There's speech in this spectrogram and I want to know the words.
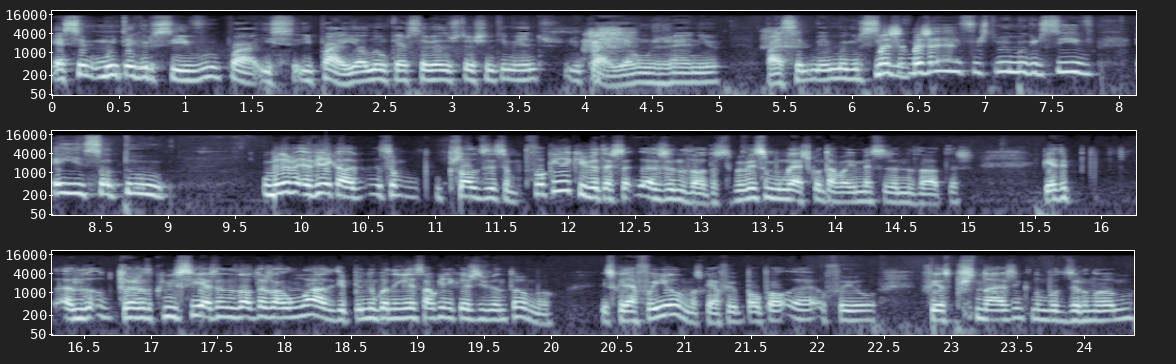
é sempre muito agressivo pá, e, e pá, ele não quer saber dos teus sentimentos e pá, é um gênio. Pá, é sempre mesmo agressivo. Mas- mas- Ei, foste mesmo agressivo. Aí só tu. Mas havia- aquela. sempre- O pessoal dizia sempre: "Pô, quem é que inventa esta- as anedotas? Tipo, havia sempre um gajo que contava imensas anedotas. E é tipo. gente conhecia as anedotas de algum lado. E, tipo, nunca ninguém sabe quem é que as inventou, meu. E se calhar foi ele, mas se calhar foi, o eh, foi, o, foi esse personagem que não vou dizer o nome.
